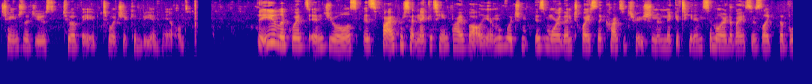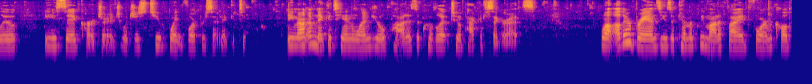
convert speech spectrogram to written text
change the juice to a vape to which it can be inhaled. The e-liquids in Juuls is 5% nicotine by volume, which is more than twice the concentration of nicotine in similar devices like the blu e-cig cartridge, which is 2.4% nicotine. The amount of nicotine in one Juul pod is equivalent to a pack of cigarettes. While other brands use a chemically modified form called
